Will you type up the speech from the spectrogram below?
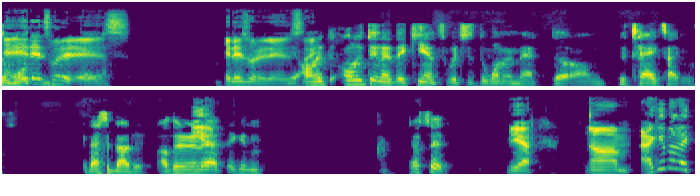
It, it is what it is. It is what it is. Yeah, like, only the only thing that they can't switch is the woman match, the um the tag titles. But that's about it. Other than yeah. that, they can. That's it. Yeah. Um, I give it like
